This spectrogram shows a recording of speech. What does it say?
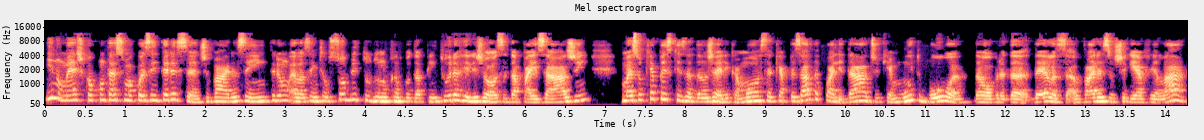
E no México acontece uma coisa interessante, várias entram, elas entram sobretudo no campo da pintura religiosa, da paisagem, mas o que a pesquisa da Angélica mostra é que apesar da qualidade, que é muito boa da obra da, delas, várias eu cheguei a ver lá,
